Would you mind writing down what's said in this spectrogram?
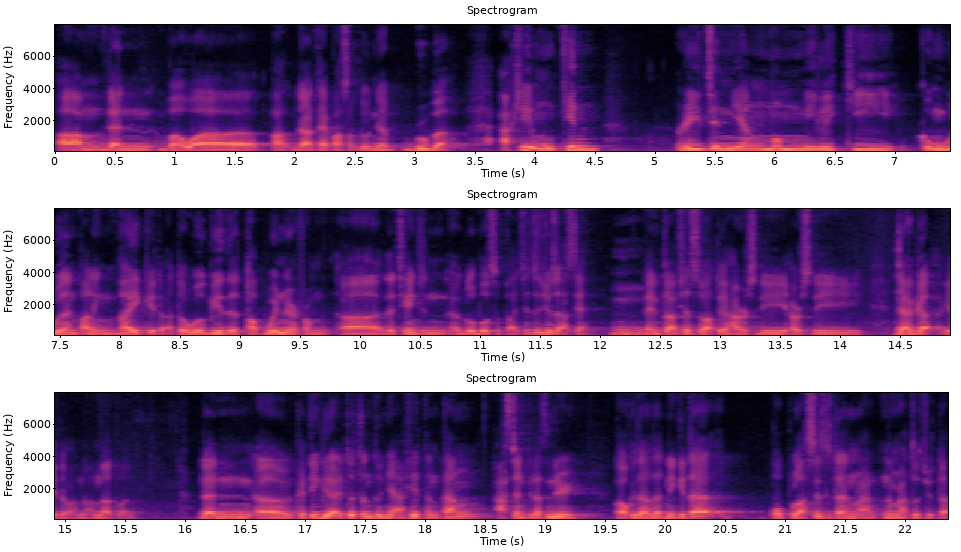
um, dan bahwa data pasok dunia berubah, actually mungkin region yang memiliki keunggulan paling baik gitu atau will be the top winner from uh, the change in global supply chain itu justru ASEAN. Mm. Dan itu actually sesuatu yang harus di harus dijaga gitu on, on that one. Dan uh, ketiga itu tentunya actually tentang ASEAN kita sendiri kalau kita lihat nih, kita populasi sekitar 600 juta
